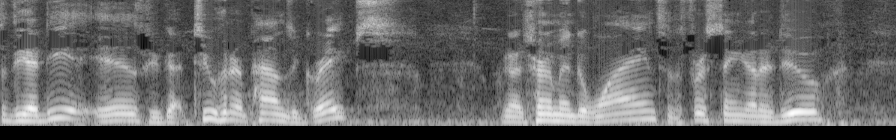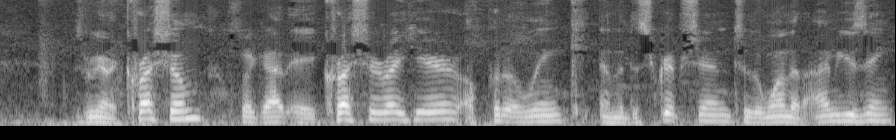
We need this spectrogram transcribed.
So the idea is we've got 200 pounds of grapes. We're gonna turn them into wine. So the first thing you gotta do is we're gonna crush them. So I got a crusher right here. I'll put a link in the description to the one that I'm using.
